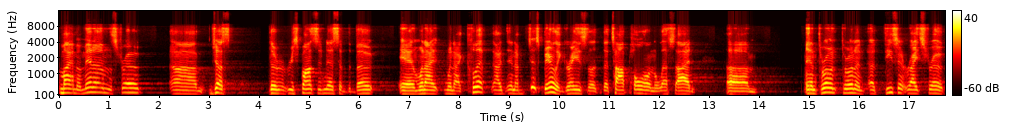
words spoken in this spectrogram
my momentum the stroke um, just the responsiveness of the boat and when I when I clipped, I, and I just barely grazed the, the top hole on the left side, um, and thrown thrown a, a, decent right stroke,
